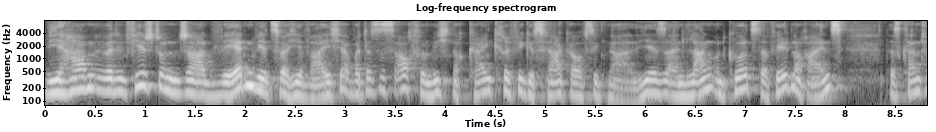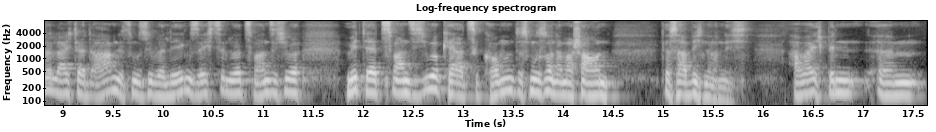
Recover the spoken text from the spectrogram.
Wir haben über den 4-Stunden-Chart, werden wir zwar hier weicher, aber das ist auch für mich noch kein griffiges Verkaufssignal. Hier ist ein lang und kurz, da fehlt noch eins. Das kann vielleicht heute Abend, jetzt muss ich überlegen, 16 Uhr, 20 Uhr mit der 20 Uhr Kerze kommen. Das muss man dann mal schauen. Das habe ich noch nicht. Aber ich bin ähm,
